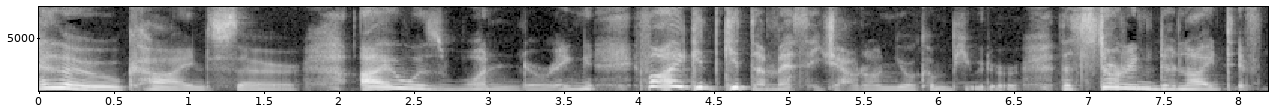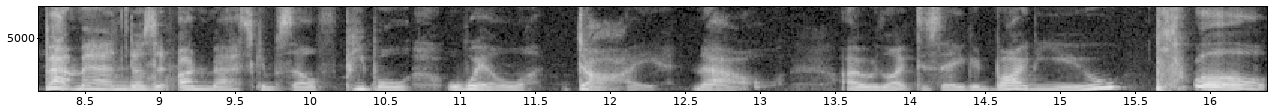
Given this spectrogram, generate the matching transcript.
Hello, kind sir. I was wondering if I could get the message out on your computer that starting tonight, if Batman doesn't unmask himself, people will die. Now, I would like to say goodbye to you.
